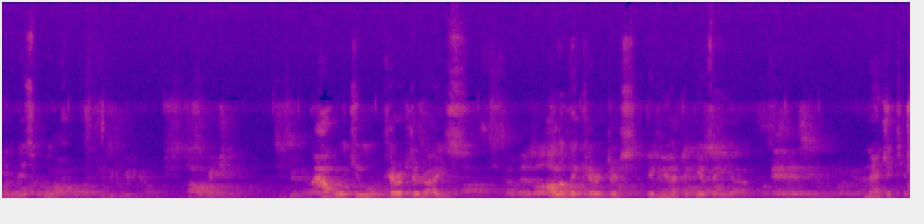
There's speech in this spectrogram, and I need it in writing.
in this book. How would you characterize all of the characters if you had to give a uh, an adjective,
